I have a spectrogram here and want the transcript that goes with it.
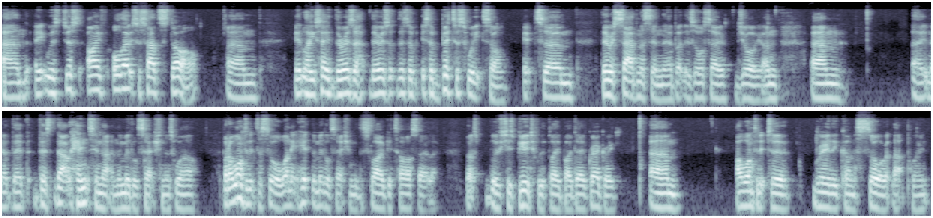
and it was just I've although it's a sad start. Um, it like you say there is a there is a, there's a it's a bittersweet song. It's um, there is sadness in there, but there's also joy, and um, uh, you know there, there's that hints in that in the middle section as well. But I wanted it to soar when it hit the middle section with the slide guitar solo, that's which is beautifully played by Dave Gregory. Um, I wanted it to really kind of soar at that point.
